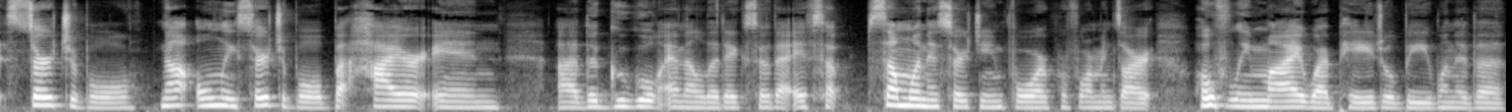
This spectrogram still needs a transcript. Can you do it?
searchable, not only searchable, but higher in uh, the Google Analytics so that if so- someone is searching for performance art, hopefully my webpage will be one of the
